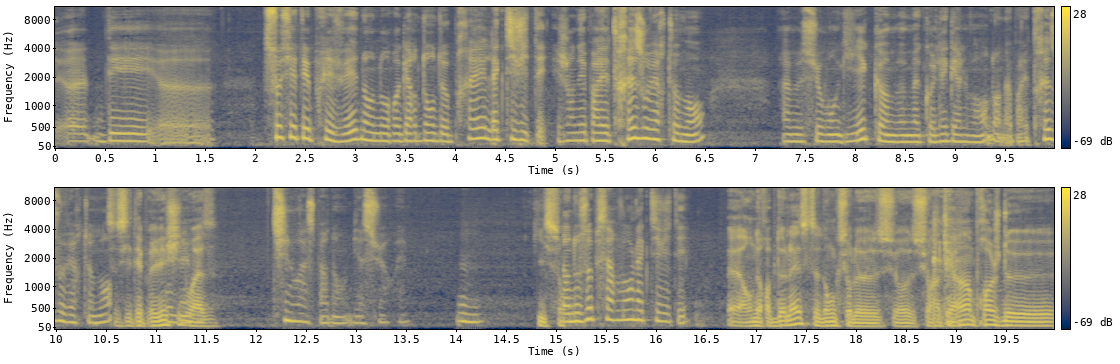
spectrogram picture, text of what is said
euh, des euh, sociétés privées dont nous regardons de près l'activité. J'en ai parlé très ouvertement à M. Wang Yi, comme ma collègue allemande en a parlé très ouvertement. Société privée chinoise, Chinoise, pardon, bien sûr. oui. qui sont nous observons l'activité. euh, en Europe de l'Est, donc sur, le, sur, sur un terrain proche de,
